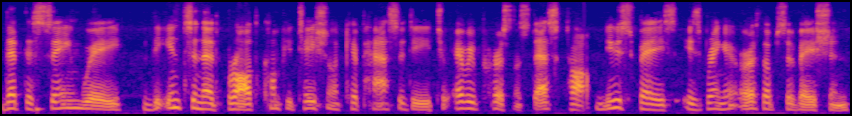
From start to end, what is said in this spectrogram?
that the same way the internet brought computational capacity to every person's desktop, New Space is bringing Earth observation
